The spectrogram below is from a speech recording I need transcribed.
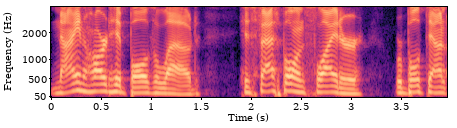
nine hard hit balls allowed. His fastball and slider were both down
